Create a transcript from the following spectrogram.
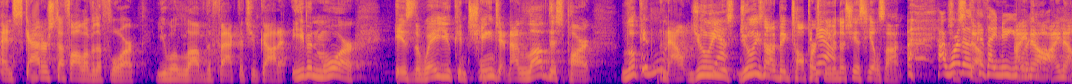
and scatter stuff all over the floor, you will love the fact that you've got it. Even more is the way you can change it. And I love this part. Look at mm-hmm. now, Julie Yeah. is Julie's not a big tall person, Yeah. even though she has heels on. I wore She's those because I knew you were I know, tall. I know.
